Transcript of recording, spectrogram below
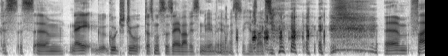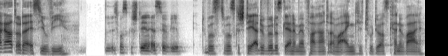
Das ist, ähm, nee, gut, du, das musst du selber wissen, was du hier sagst. ähm, Fahrrad oder SUV? Ich muss gestehen, SUV. Du musst, du musst gestehen, du würdest gerne mehr Fahrrad, aber eigentlich du, du hast keine Wahl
